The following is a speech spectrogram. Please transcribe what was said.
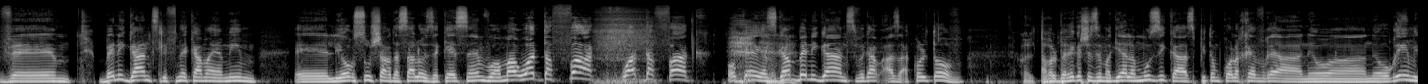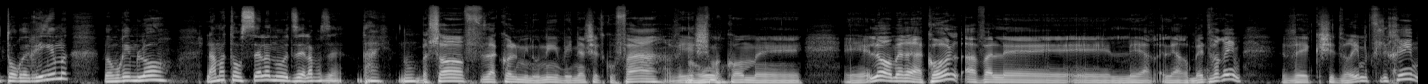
ובני גנץ לפני כמה ימים, ליאור סושארד עשה לו איזה קסם, והוא אמר what the fuck, what the fuck, אוקיי, אז גם בני גנץ וגם, אז הכל טוב. הכל טוב. אבל ברגע שזה מגיע למוזיקה אז פתאום כל החבר'ה הנאור, הנאורים מתעוררים ואומרים לא למה אתה עושה לנו את זה למה זה די נו בסוף זה הכל מינונים ועניין של תקופה, ויש ברור. מקום, אה, אה, לא אומר הכל, אבל אה, אה, להר, להרבה דברים. וכשדברים מצליחים,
